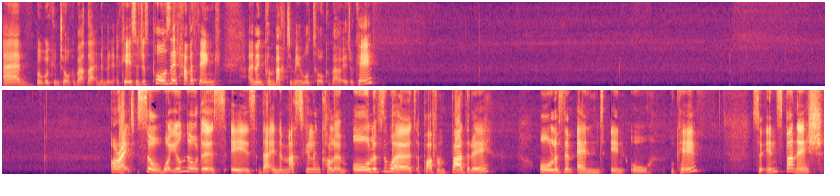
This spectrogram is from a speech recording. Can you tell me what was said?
um, but we can talk about that in a minute. Okay, so just pause it, have a think, and then come back to me. We'll talk about it. Okay. All right, so what you'll notice is that in the masculine column, all of the words, apart from padre, all of them end in O, okay? So in Spanish,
